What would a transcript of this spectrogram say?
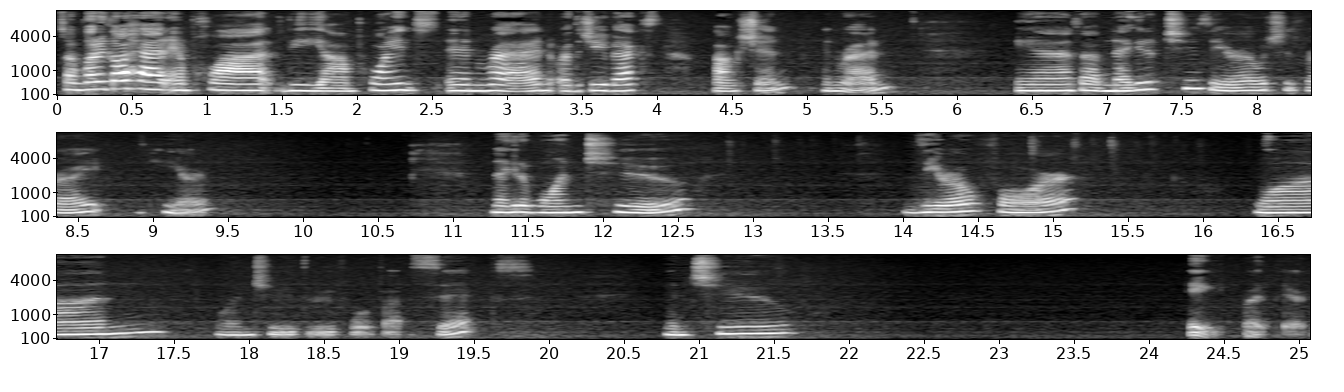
So I'm going to go ahead and plot the um, points in red, or the g of x function in red. And so I have negative 2, 0, which is right here. Negative 1, 2, 0, 4, one, one, two, three, four, five, six, and two, eight right there.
